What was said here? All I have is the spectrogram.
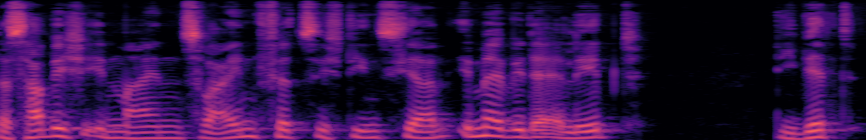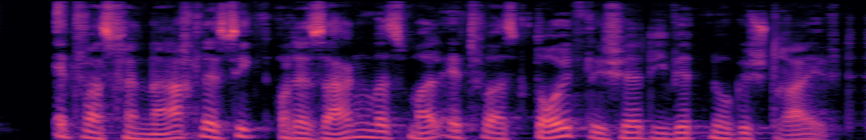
das habe ich in meinen 42 Dienstjahren immer wieder erlebt, die wird etwas vernachlässigt oder sagen wir es mal etwas deutlicher, die wird nur gestreift.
